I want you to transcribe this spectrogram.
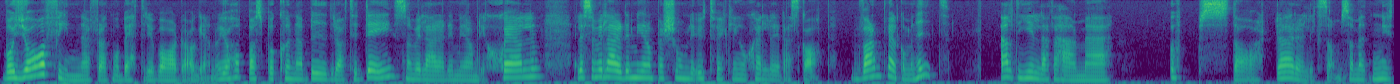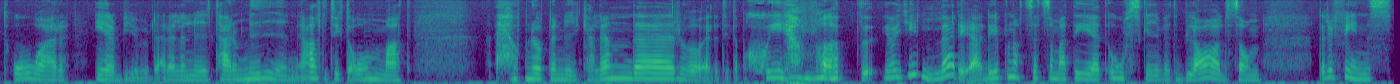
vad jag finner för att må bättre i vardagen och jag hoppas på att kunna bidra till dig som vill lära dig mer om dig själv eller som vill lära dig mer om personlig utveckling och självledarskap. Varmt välkommen hit! Jag har alltid gillat det här med uppstarter liksom, som ett nytt år erbjuder eller en ny termin. Jag har alltid tyckt om att öppna upp en ny kalender och, eller titta på schemat. Jag gillar det. Det är på något sätt som att det är ett oskrivet blad som, där det finns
